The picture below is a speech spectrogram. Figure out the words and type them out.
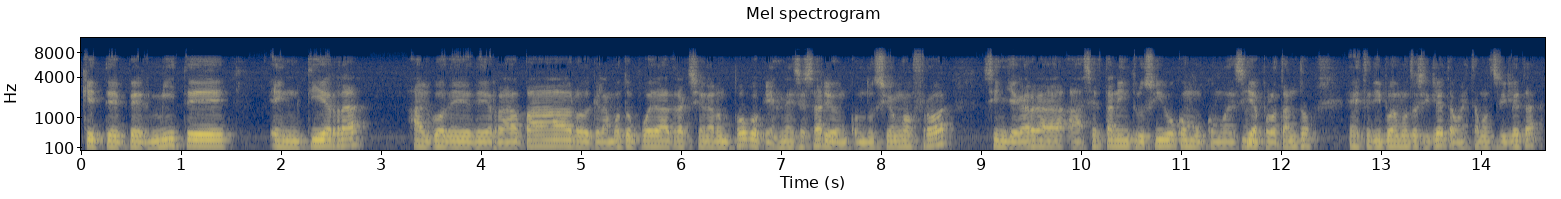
que te permite en tierra algo de derrapar o de que la moto pueda traccionar un poco, que es necesario en conducción off-road, sin llegar a, ser tan intrusivo como, como decía. Mm. Por lo tanto, en este tipo de motocicleta o en esta motocicleta,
